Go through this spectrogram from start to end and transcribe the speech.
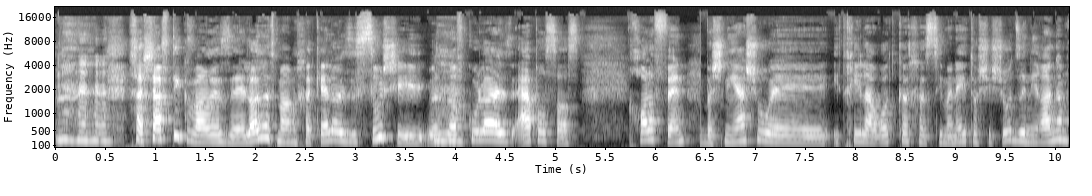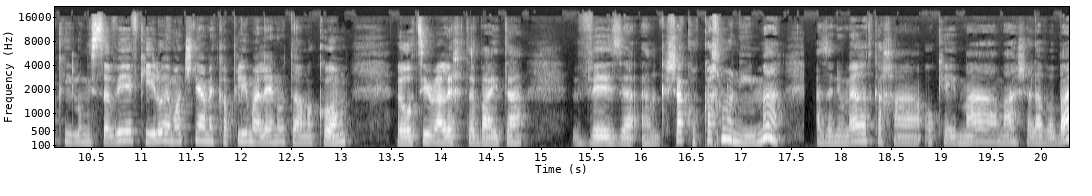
חשבתי כבר איזה, לא יודעת מה, מחכה לו איזה סושי, וזרקו לו איזה אפל סוס. בכל אופן, בשנייה שהוא uh, התחיל להראות ככה סימני התאוששות, זה נראה גם כאילו מסביב, כאילו הם עוד שנייה מקפלים עלינו את המקום, ורוצים ללכת הביתה. וזו הרגשה כל כך לא נעימה. אז אני אומרת ככה, אוקיי, מה, מה השלב הבא?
